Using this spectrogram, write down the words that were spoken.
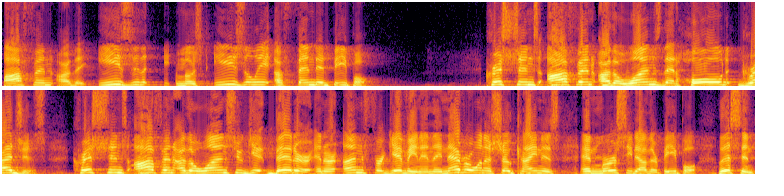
often are the easy, most easily offended people. Christians often are the ones that hold grudges. Christians often are the ones who get bitter and are unforgiving and they never want to show kindness and mercy to other people. Listen,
